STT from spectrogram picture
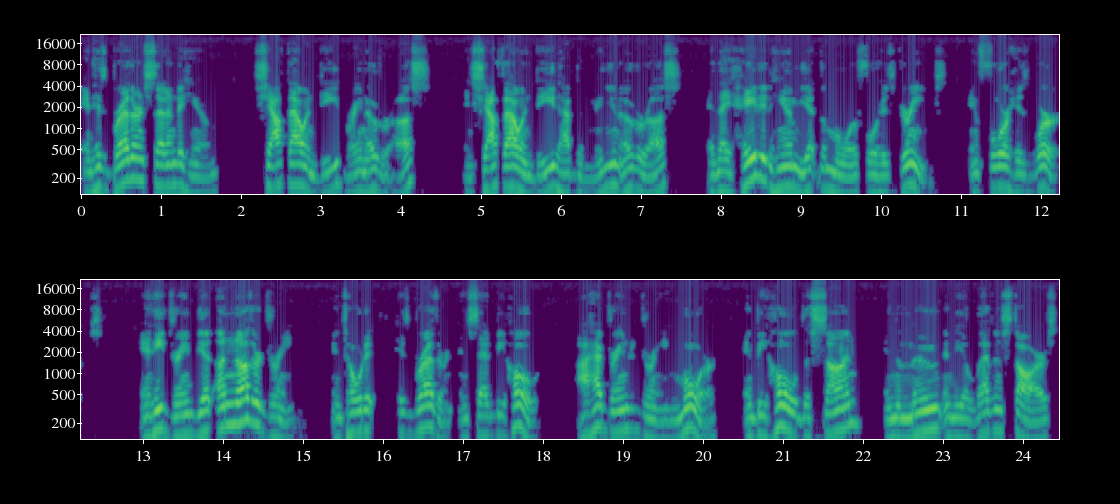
And his brethren said unto him, Shalt thou indeed reign over us? And shalt thou indeed have dominion over us? And they hated him yet the more for his dreams, and for his words. And he dreamed yet another dream, and told it his brethren, and said, Behold, I have dreamed a dream more, and behold, the sun and the moon and the eleven stars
